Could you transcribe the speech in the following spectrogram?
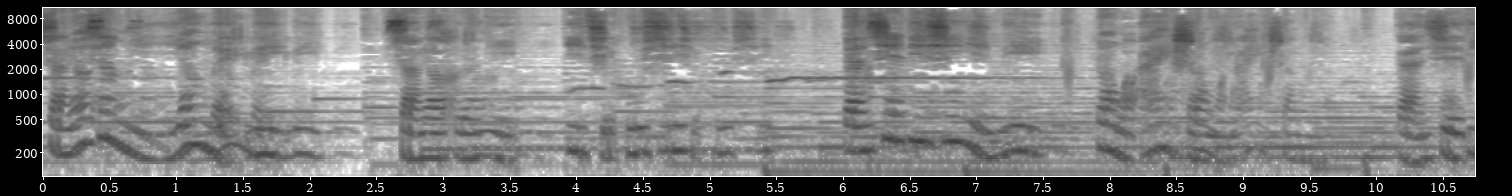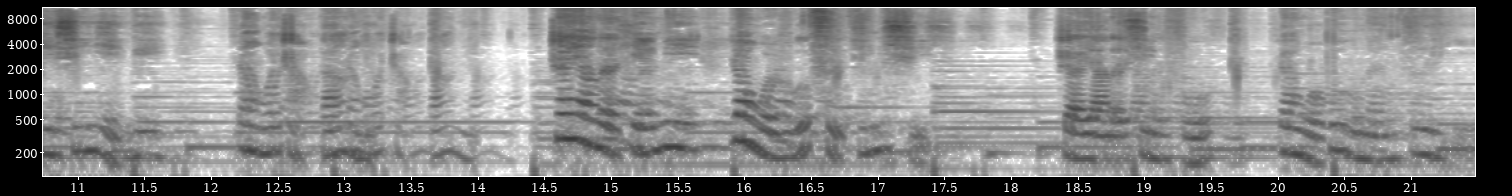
想要像你一样美丽，想要和你一起呼吸。感谢地心引力，让我爱上你。感谢地心引力，让我找到你。我找到你这样的甜蜜让我如此惊喜，这样的幸福让我不能自已。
